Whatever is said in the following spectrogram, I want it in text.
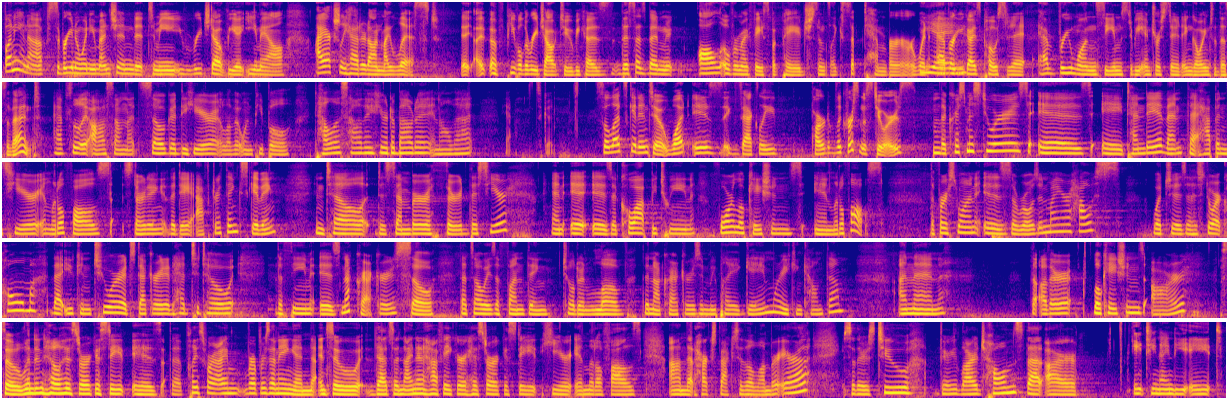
funny enough, Sabrina, when you mentioned it to me, you reached out via email. I actually had it on my list eh, of people to reach out to because this has been all over my Facebook page since like September or whenever Yay. you guys posted it. Everyone seems to be interested in going to this event. Absolutely awesome. That's so good to hear. I love it when people tell us how they heard about it and all that. Yeah, it's good. So let's get into it. What is exactly part of the Christmas tours? The Christmas Tours is a 10 day event that happens here in Little Falls starting the day after Thanksgiving until December 3rd this year. And it is a co op between four locations in Little Falls. The first one is the Rosenmeier House, which is a historic home that you can tour. It's decorated head to toe. The theme is nutcrackers, so that's always a fun thing. Children love the nutcrackers, and we play a game where you can count them. And then the other locations are So, Linden Hill Historic Estate is the place where I'm representing, and, and so that's a nine and a half acre historic estate here in Little Falls um, that harks back to the lumber era. So, there's two very large homes that are 1898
